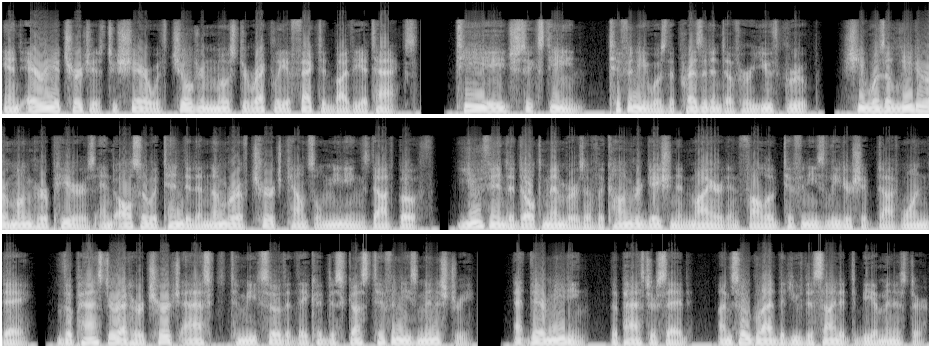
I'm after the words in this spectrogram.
and area churches to share with children most directly affected by the attacks. Age 16, Tiffany was the president of her youth group. She was a leader among her peers and also attended a number of church council meetings. Both youth and adult members of the congregation admired and followed Tiffany's leadership. One day, the pastor at her church asked to meet so that they could discuss Tiffany's ministry. At their meeting, the pastor said, I'm so glad that you've decided to be a minister.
